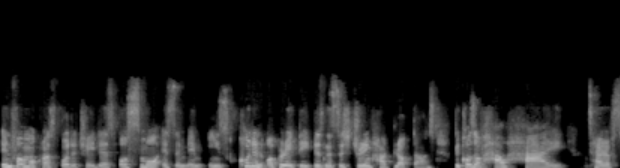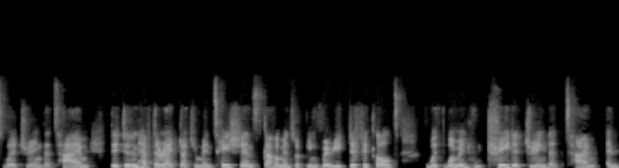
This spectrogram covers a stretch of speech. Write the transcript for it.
informal cross-border traders or small SMMEs couldn't operate their businesses during hard lockdowns because of how high tariffs were during the time. They didn't have the right documentations. Governments were being very difficult with women who traded during that time, and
